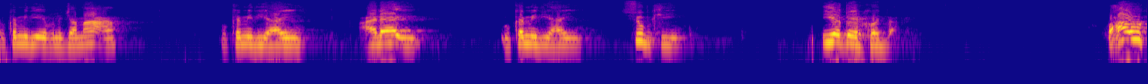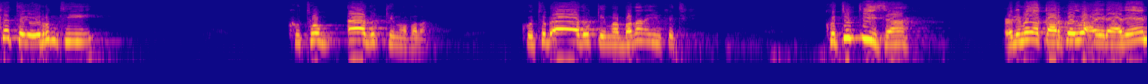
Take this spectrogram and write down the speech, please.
uu ka mid yahay ibnu jamaaca uu ka mid yahay calaa'i uu ka mid yahay subki iyo keyrkoodba. Waxa uu ka tegey runtii kutub aada u qiimo badan. Kutub aada u qiimo badan ayuu ka tegey kutubtiisa culimada qaarkood waxay yidhaahdeen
